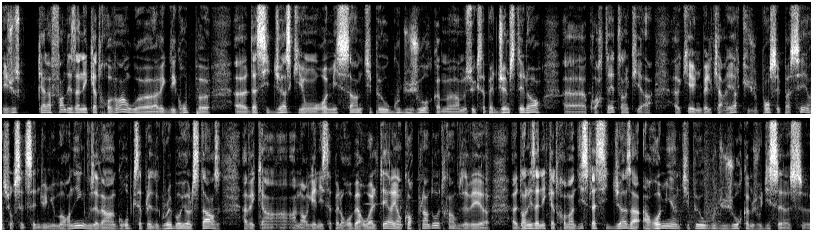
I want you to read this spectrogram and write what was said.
Et jusqu'à la fin des années 80, où, euh, avec des groupes euh, d'acid jazz qui ont remis ça un petit peu au goût du jour, comme un monsieur qui s'appelle James Taylor, euh, quartet, hein, qui, a, qui a une belle carrière, qui je pense est passé hein, sur cette scène du New Morning. Vous avez un groupe qui s'appelait The Grey Boy All Stars, avec un, un, organisme qui s'appelle Robert Walter, et encore plein d'autres. Hein. Vous avez, euh, dans les années 90, l'acid jazz a, remis un petit peu au goût du jour, comme je vous dis, ce,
